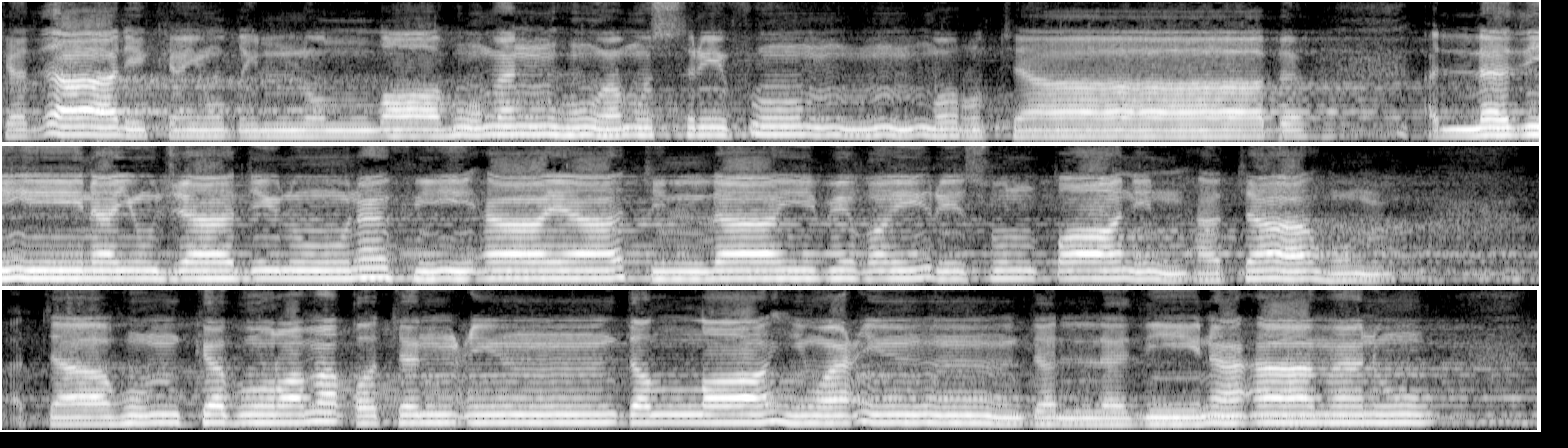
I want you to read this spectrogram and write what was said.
كذلك يضل الله من هو مسرف مرتاب. الذين يجادلون في آيات الله بغير سلطان أتاهم أتاهم كبر مقتا عند الله وعند الذين آمنوا.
